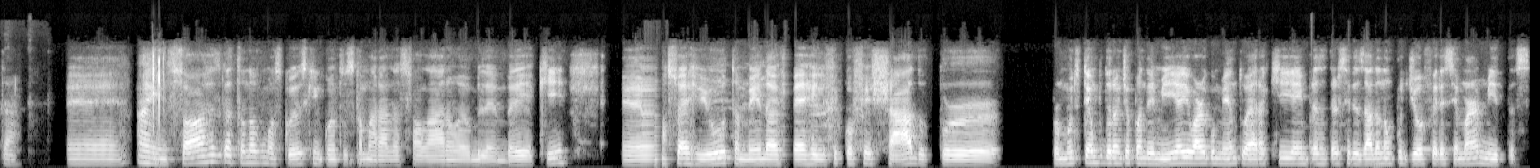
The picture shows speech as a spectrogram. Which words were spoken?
Tá. É, aí, só resgatando algumas coisas que enquanto os camaradas falaram, eu me lembrei aqui. É, o nosso RU também da UFR ele ficou fechado por, por muito tempo durante a pandemia e o argumento era que a empresa terceirizada não podia oferecer marmitas.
